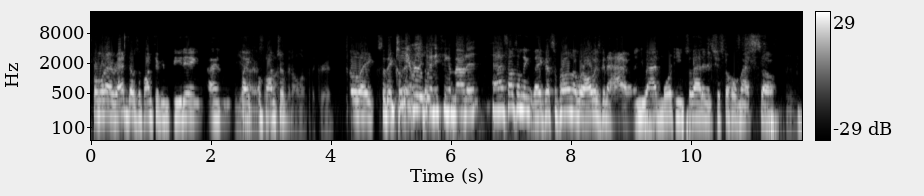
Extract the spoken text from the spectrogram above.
from what I read, there was a bunch of impeding and Yeah, like there's a bunch lot of it all over the grid. so like so they couldn't can't really do anything about it. And that's not something like that's a problem that we're always gonna have. And you add more teams to that, and it's just a whole mess. So, Mm.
